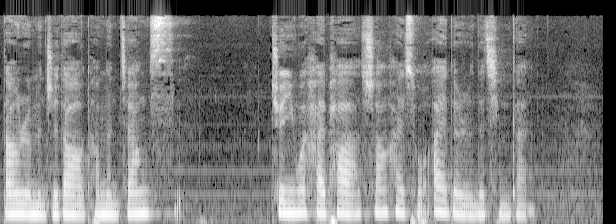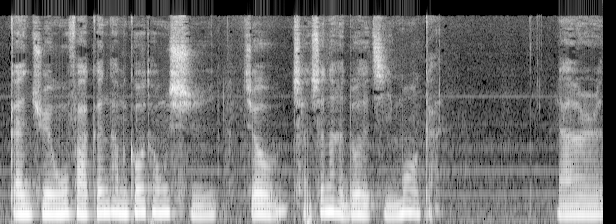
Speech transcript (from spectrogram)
当人们知道他们将死，却因为害怕伤害所爱的人的情感，感觉无法跟他们沟通时，就产生了很多的寂寞感。然而，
